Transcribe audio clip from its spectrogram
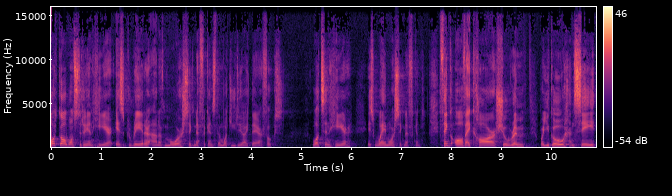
What God wants to do in here is greater and of more significance than what you do out there, folks. What's in here is way more significant. Think of a car showroom where you go and see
